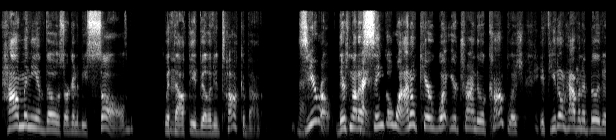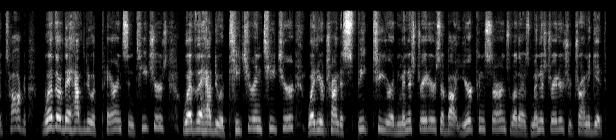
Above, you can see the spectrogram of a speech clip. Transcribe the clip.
how many of those are going to be solved mm-hmm. without mm-hmm. the ability to talk about them? Right. Zero. There's not a right. single one. I don't care what you're trying to accomplish. If you don't have an ability to talk, whether they have to do with parents and teachers, whether they have to do with teacher and teacher, whether you're trying to speak to your administrators about your concerns, whether as administrators you're trying to get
